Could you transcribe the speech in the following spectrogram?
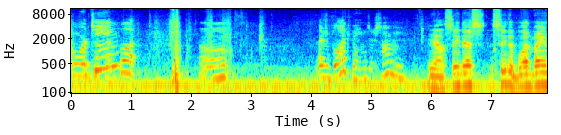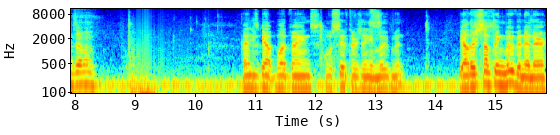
14? But oh, There's blood veins or something. yeah. See this? See the blood veins in them? Daddy's got blood veins. We'll see if there's any movement. Yeah, there's something moving in there.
